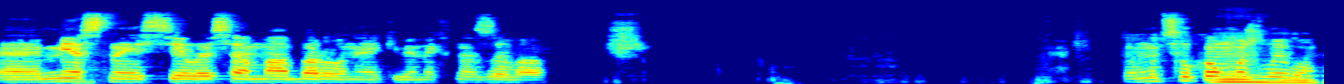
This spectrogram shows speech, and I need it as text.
Е, Місні сили самооборони, як він їх називав. Тому цілком можливо.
